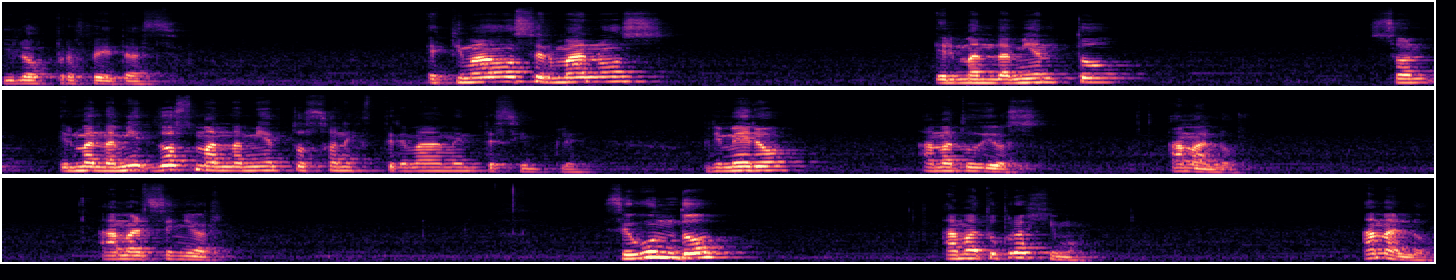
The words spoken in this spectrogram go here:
y los profetas. Estimados hermanos, el mandamiento son el mandamiento, dos mandamientos son extremadamente simples. Primero, ama a tu Dios. Ámalo. Ama al Señor. Segundo, ama a tu prójimo. Ámalo,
